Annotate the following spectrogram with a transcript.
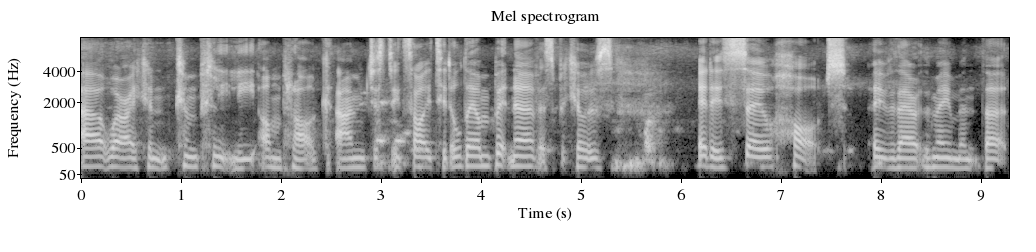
Uh, where I can completely unplug. I'm just excited, although I'm a bit nervous because it is so hot over there at the moment that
